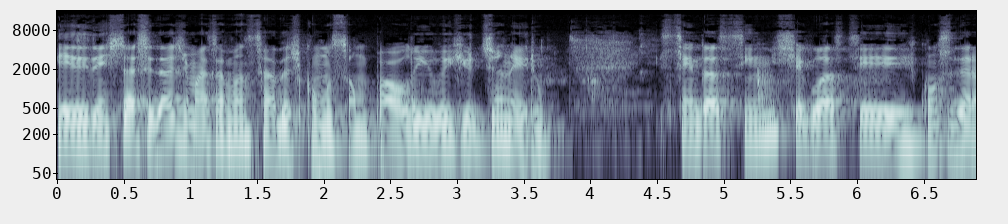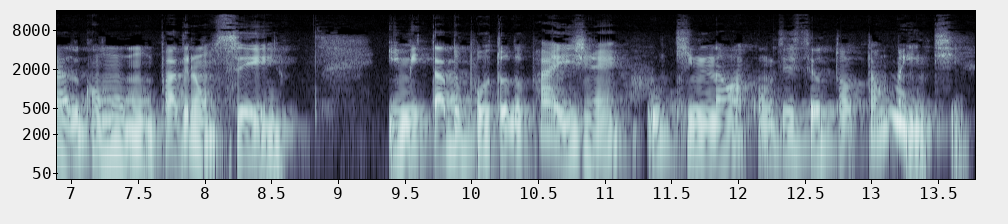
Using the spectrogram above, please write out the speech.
residentes das cidades mais avançadas, como São Paulo e o Rio de Janeiro. Sendo assim, chegou a ser considerado como um padrão C, imitado por todo o país, né? O que não aconteceu totalmente.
